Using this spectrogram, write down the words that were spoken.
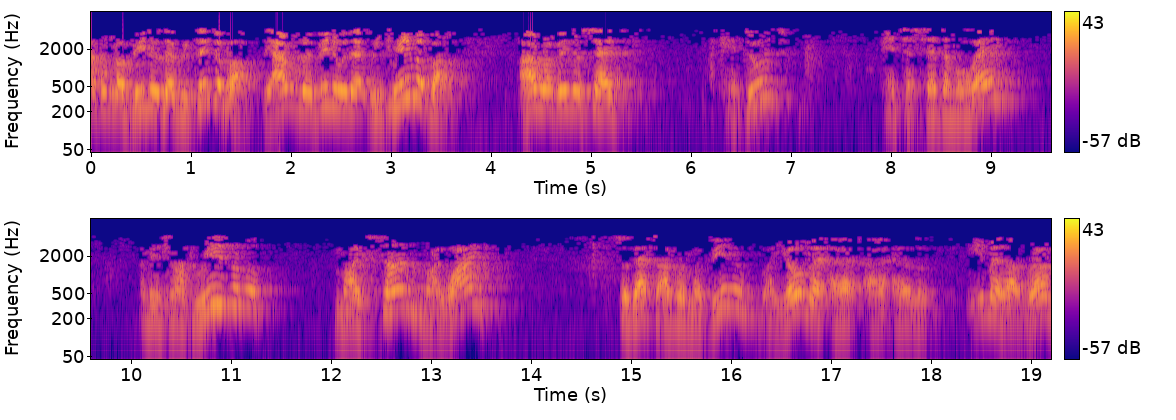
Avram Avinu that we think about, the Avram Avinu that we dream about. Avram Avinu said, I can't do it. I can't just send them away. I mean, it's not reasonable my son, my wife. So that's Avram Avinu. Vayom uh, uh, uh, Imen Avram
